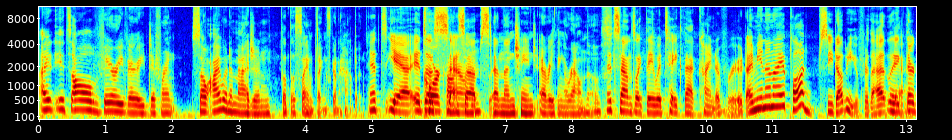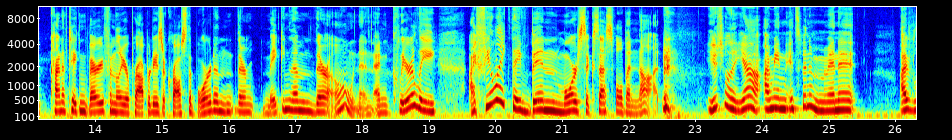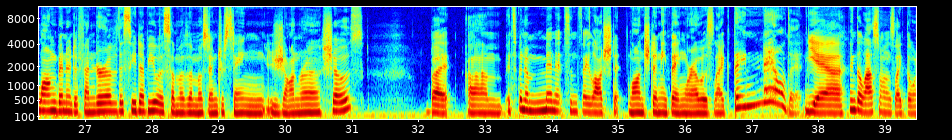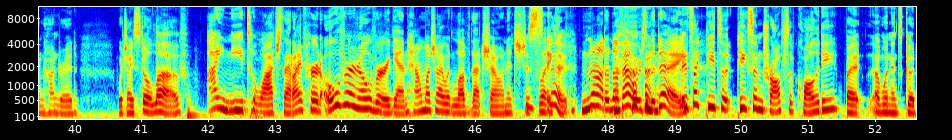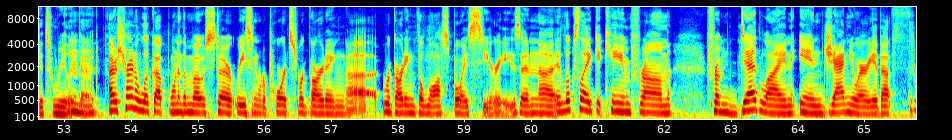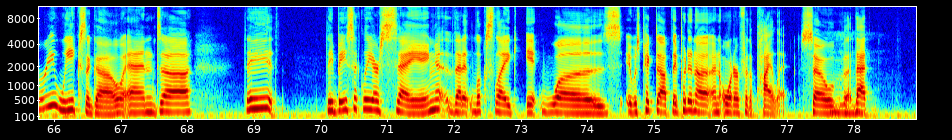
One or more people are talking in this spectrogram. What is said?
I, it's all very, very different. So I would imagine that the same thing's going to happen it's yeah it does core sound- concepts and then change everything around those. It sounds like they would take that kind of route. I mean, and I applaud CW for that. Like they're kind of taking very familiar properties across the board and they're making them their own. And and clearly, I feel like they've been more successful than not. Usually, yeah. I mean, it's been a minute. I've long been a defender of the CW as some of the most interesting genre shows, but um, it's been a minute since they launched it, launched anything where I was like, they nailed it. Yeah. I think the last one was like the 100, which I still love. I need to watch that. I've heard over and over again how much I would love that show, and it's just It's like good. not enough hours in the day. It's like pizza peaks and troughs of quality, but uh, when it's good, it's really good. I was trying to look up one of the most uh, recent reports regarding uh, regarding the Lost Boys series, and uh, it looks like it came from from Deadline in January, about three weeks ago, and uh, they they basically are saying that it looks like it was it was picked up. They put in a, an order for the pilot, so th- hmm. that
